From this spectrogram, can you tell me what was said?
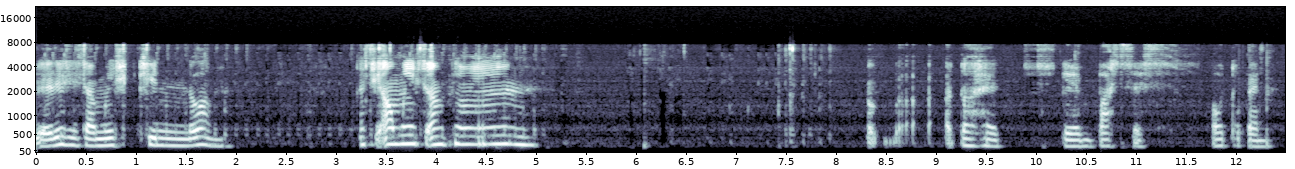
Jadi sisa miskin doang. Kasih amis angin atau head game passes. Auto pen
